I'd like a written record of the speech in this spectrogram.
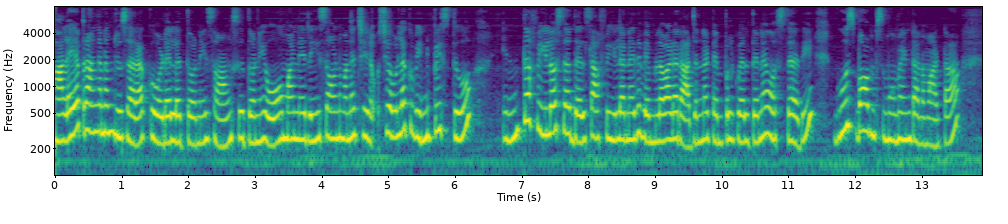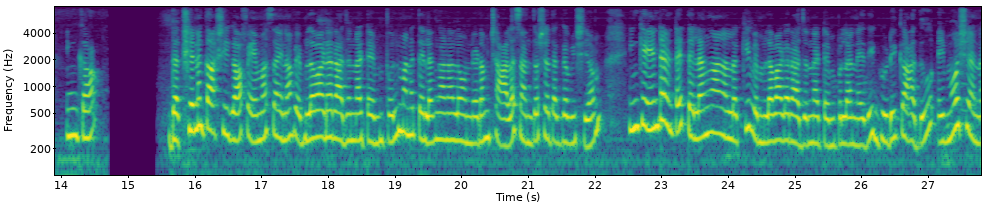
ఆలయ ప్రాంగణం చూసారా? కోడళ్ళతోని సాంగ్స్తోని ఓం అనే రీసౌండ్ మన చె- చెవులకు వినిపిస్తూ ఎంత ఫీల్ వస్తుందో తెలుసా? ఆ ఫీల్ అనేది వెమ్లవాడ రాజన్న టెంపుల్కి వెళ్తేనే వస్తుంది. గూస్ బాంబ్స్ మూమెంట్ అనమాట ఇంకా దక్షిణ కాశీగా ఫేమస్ అయిన వెబ్లవాడ రాజన్న టెంపుల్ మన తెలంగాణలో ఉండడం చాలా సంతోషదగ్గ విషయం. ఇంకేంటంటే తెలంగాణలోకి వెమ్లవాడ రాజన్న టెంపుల్ అనేది గుడి కాదు ఎమోషన్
